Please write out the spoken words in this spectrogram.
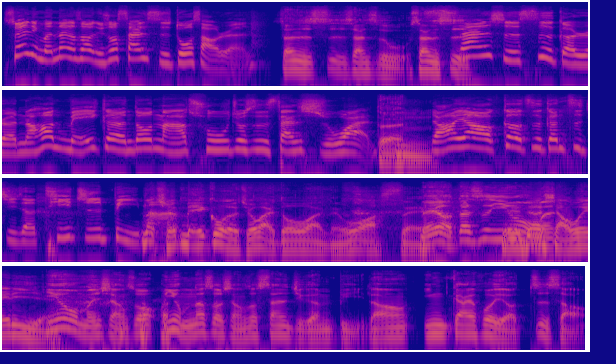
所以你们那个时候，你说三十多少人？三十四、三十五、三十四，三十四个人，然后每一个人都拿出就是三十万，对，然后要各自跟自己的体脂比嘛。那全没过有九百多万的，哇塞！没有，但是因为我们小威力，因为我们想说，因为我们那时候想说三十几个人比，然后应该会有至少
